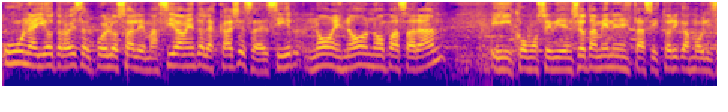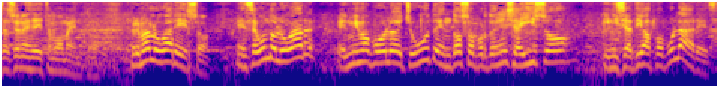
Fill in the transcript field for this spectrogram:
una y otra vez el pueblo sale masivamente a las calles a decir no es no, no pasarán y como se evidenció también en estas históricas movilizaciones de este momento. En primer lugar eso. En segundo lugar, el mismo pueblo de Chubut en dos oportunidades ya hizo iniciativas populares,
